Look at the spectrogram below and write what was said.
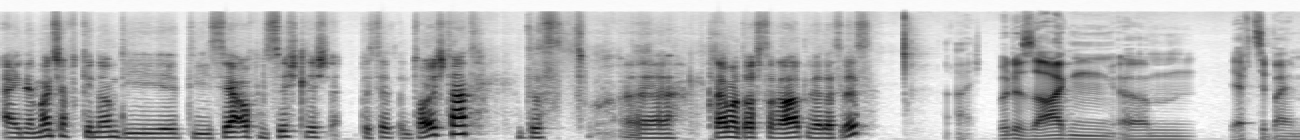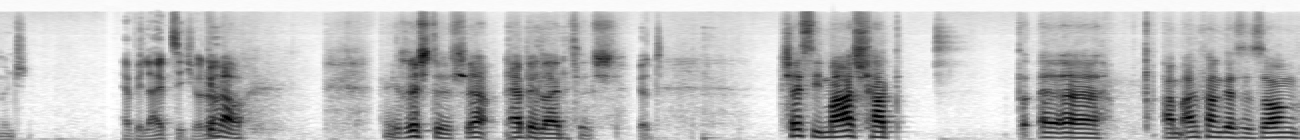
eine Mannschaft genommen, die, die sehr offensichtlich bis jetzt enttäuscht hat. Das äh, dreimal darfst du raten, wer das ist. Ah, ich würde sagen, ähm, der FC Bayern München. RB Leipzig, oder? Genau. Richtig, ja, RB Leipzig. Gut. Jesse Marsch hat äh, am Anfang der Saison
